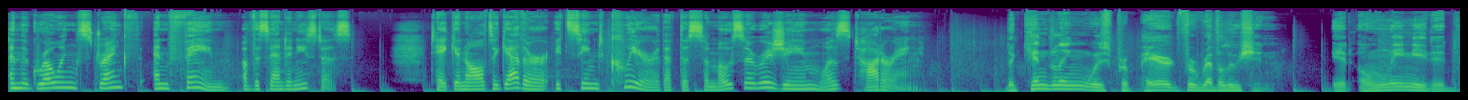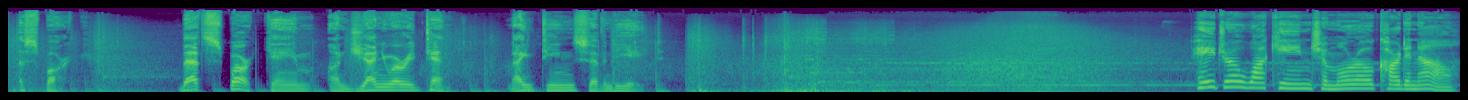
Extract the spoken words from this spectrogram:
and the growing strength and fame of the Sandinistas. Taken all together, it seemed clear that the Somoza regime was tottering. The kindling was prepared for revolution. It only needed a spark. That spark came on January 10, 1978. Pedro Joaquin Chamorro Cardenal,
